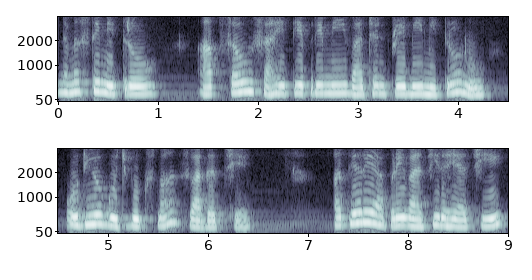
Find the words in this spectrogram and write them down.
નમસ્તે મિત્રો. આપ સૌ સાહિત્યપ્રેમી, વાચનપ્રેમી મિત્રોનું ઓડિયો ગુજબુક્સમાં સ્વાગત છે. અત્યારે આપણે વાંચી રહ્યા છીએ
